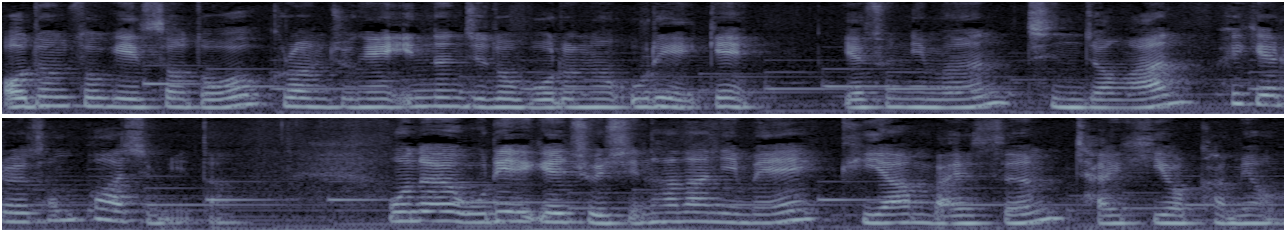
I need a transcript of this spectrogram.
어둠 속에 있어도 그런 중에 있는지도 모르는 우리에게 예수님은 진정한 회개를 선포하십니다. 오늘 우리에게 주신 하나님의 귀한 말씀 잘 기억하며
